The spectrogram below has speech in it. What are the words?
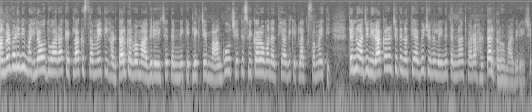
આંગણવાડીની મહિલાઓ દ્વારા કેટલાક સમયથી હડતાલ કરવામાં આવી રહી છે. તેમની કેટલીક જે માંગો છે તે સ્વીકારવામાં નથી આવી. કેટલાક સમયથી તેમનું આજે નિરાકરણ છે તે નથી આવ્યું, જેને લઈને તેમના દ્વારા હડતાલ કરવામાં આવી રહી છે.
